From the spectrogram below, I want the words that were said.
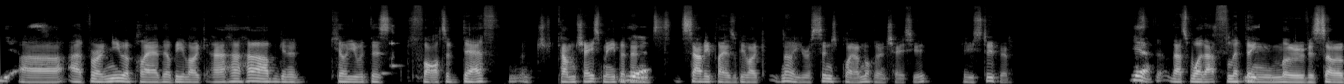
Yes. uh, for a newer player, they'll be like, ah, ha, ha, I'm going to kill you with this fart of death. and Come chase me. But then Yeah. savvy players will be like, no, you're a Singed player. I'm not going to chase you. Are you stupid? Yeah. That's why that flipping move is so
